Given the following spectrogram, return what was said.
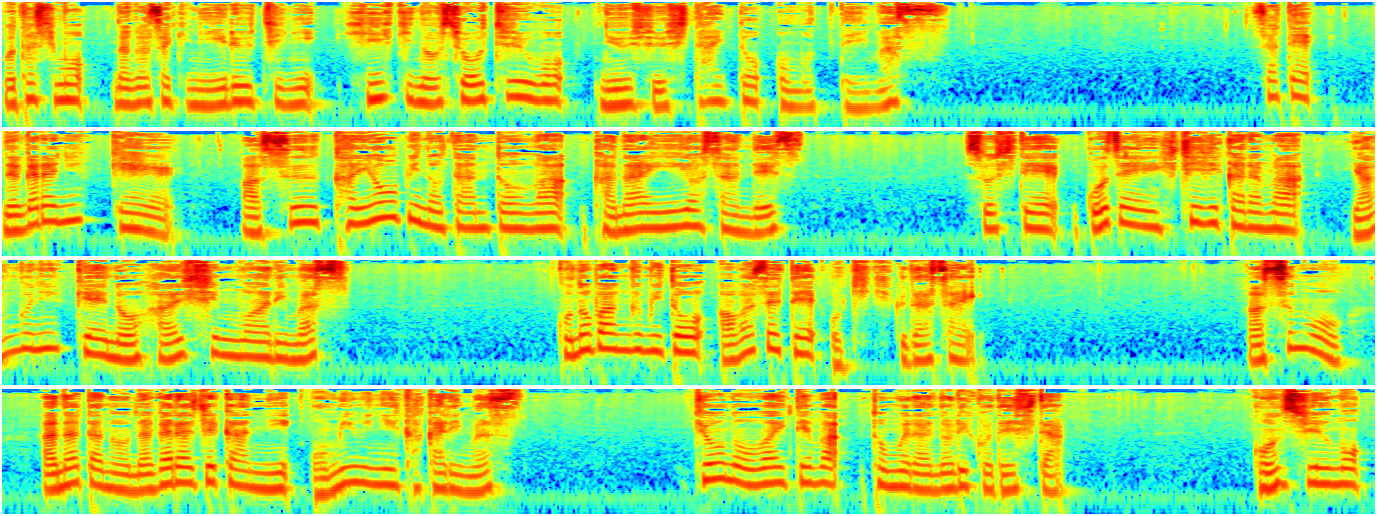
私も長崎にいるうちにひいきの焼酎を入手したいと思っています。さて、ながら日経、明日火曜日の担当は金井伊代さんです。そして午前7時からはヤング日経の配信もあります。この番組と合わせてお聞きください。明日もあなたのながら時間にお耳にかかります。今日のお相手は戸村のり子でした。今週も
